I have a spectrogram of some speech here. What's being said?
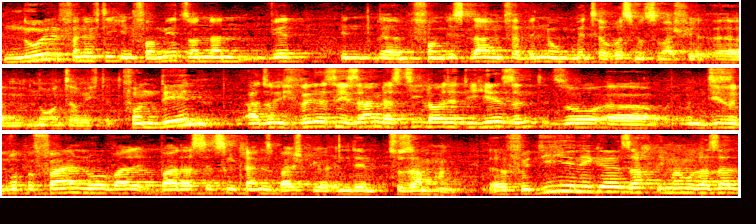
null vernünftig informiert, sondern wird in, äh, vom Islam in Verbindung mit Terrorismus zum Beispiel ähm, nur unterrichtet. Von denen, also ich will jetzt nicht sagen, dass die Leute, die hier sind, so äh, in diese Gruppe fallen, nur weil war das jetzt ein kleines Beispiel in dem Zusammenhang. Äh, für diejenigen, sagt Imam Ghazali,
